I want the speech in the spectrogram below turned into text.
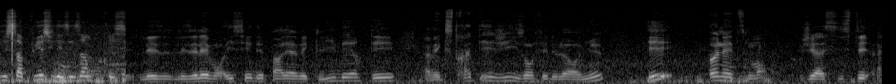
de s'appuyer sur des exemples précis. Les, élèves ont essayé de parler avec liberté, avec stratégie, ils ont fait de leur mieux. Et honnêtement, j'ai assisté à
